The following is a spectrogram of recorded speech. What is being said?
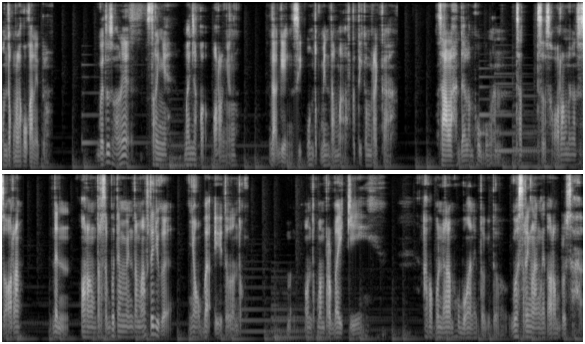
untuk melakukan itu? Gue tuh soalnya sering ya banyak kok orang yang nggak gengsi untuk minta maaf ketika mereka salah dalam hubungan seseorang dengan seseorang. Dan orang tersebut yang meminta maaf itu juga nyoba gitu untuk untuk memperbaiki apa pun dalam hubungan itu gitu. Gue sering lah ngeliat orang berusaha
